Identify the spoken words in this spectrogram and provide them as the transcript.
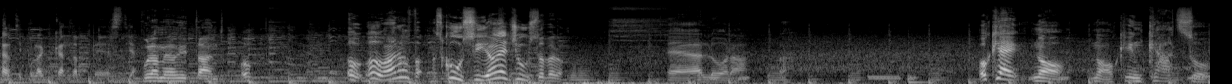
Era tipo la ganda bestia. Pure a me ogni tanto. Oh, oh, oh, ma roba. Scusi, non è giusto però. Eh, allora. Ok, no, no, che un cazzo.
